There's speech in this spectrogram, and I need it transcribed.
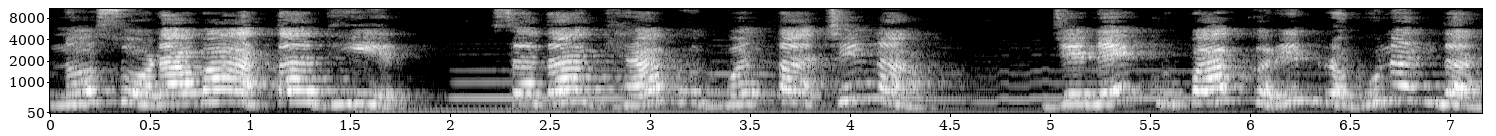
न सोडावा आता धीर. सदा घ्या भगवंताचे नाम. जेणे कृपा करील रघुनंदन.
